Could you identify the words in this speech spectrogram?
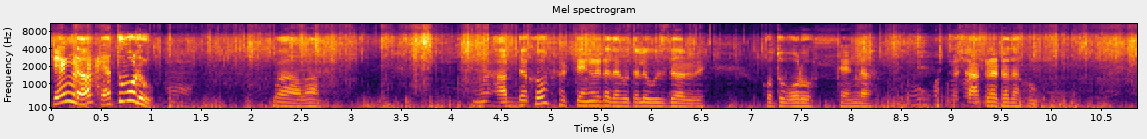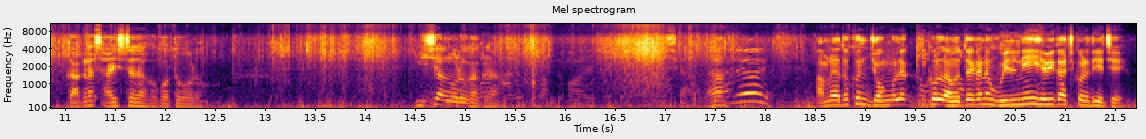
ট্যাংরা। এত বড়? বাবা। আমার হাত দেখো, আর ট্যাংরাটা দেখো, তাহলে বুঝতে পারবে কত বড় ট্যাংরা। কাঁকড়াটা দেখো। কাঁকড়া সাইজটা দেখো কত বড়। বিশাল বড় কাঁকড়া। আমরা এতক্ষণ জঙ্গলে কি করলাম? তো এখানে হুইল নিয়েই হেভি কাজ করে দিয়েছে।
